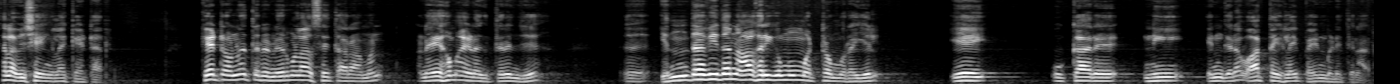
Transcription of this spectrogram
சில விஷயங்களை கேட்டார். கேட்டோன்னே திரு நிர்மலா சீதாராமன் அநேகமாக எனக்கு தெரிஞ்சு எந்தவித நாகரிகமும் மற்ற முறையில் ஏய் உட்காரு நீ என்கிற வார்த்தைகளை பயன்படுத்தினார்.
